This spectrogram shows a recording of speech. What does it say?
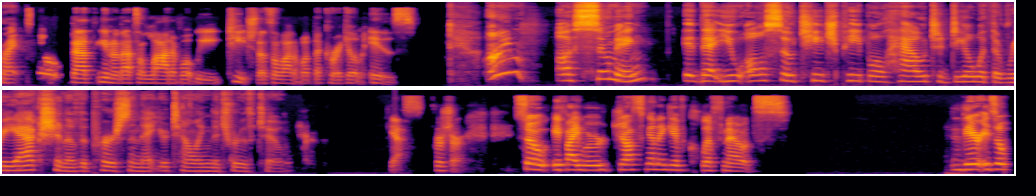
Right. So that you know that's a lot of what we teach that's a lot of what the curriculum is. I'm assuming that you also teach people how to deal with the reaction of the person that you're telling the truth to. Yes for sure. So if i were just going to give cliff notes there is a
